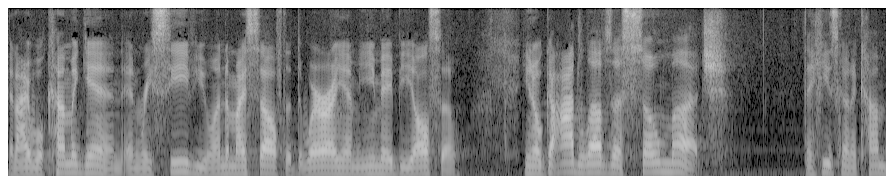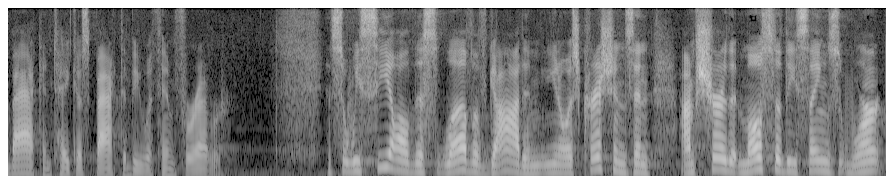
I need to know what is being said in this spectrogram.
and I will come again and receive you unto myself, that where I am, ye may be also. You know, God loves us so much that He's going to come back and take us back to be with Him forever. And so we see all this love of God, and, you know, as Christians, and I'm sure that most of these things weren't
